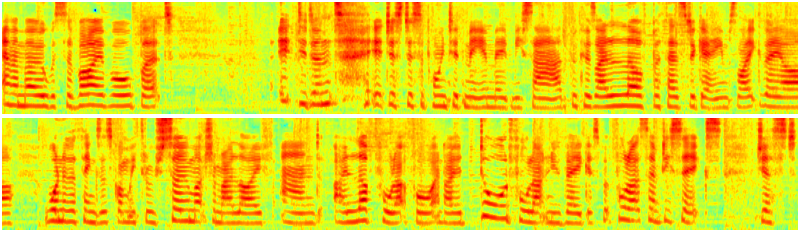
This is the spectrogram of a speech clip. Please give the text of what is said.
MMO with survival, but it didn't. It just disappointed me and made me sad because I love Bethesda games. Like they are one of the things that's got me through so much in my life, and I loved Fallout 4 and I adored Fallout New Vegas, but Fallout 76 just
